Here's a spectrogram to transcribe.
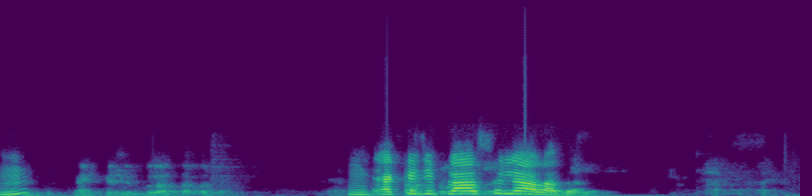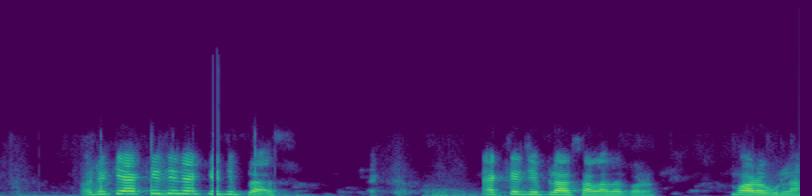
হুম? এক কেজি প্লাস আলাদা। হুম, এক কেজি প্লাস হলে আলাদা। ওটা কি এক কেজি না এক কেজি প্লাস এক কেজি প্লাস আলাদা করো বড়গুলা।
